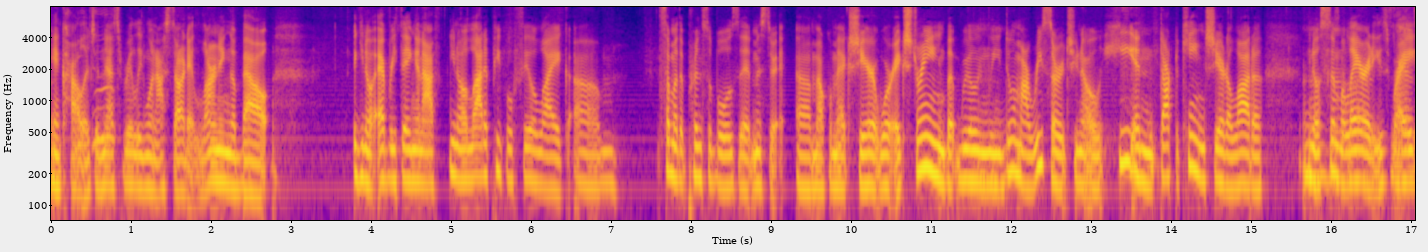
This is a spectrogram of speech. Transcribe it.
in college, and that's really when I started learning about you know everything. And I, you know, a lot of people feel like. Um, some of the principles that Mr. Uh, Malcolm X shared were extreme, but really, when you're doing my research, you know, he and Dr. King shared a lot of, you know, similarities, right?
